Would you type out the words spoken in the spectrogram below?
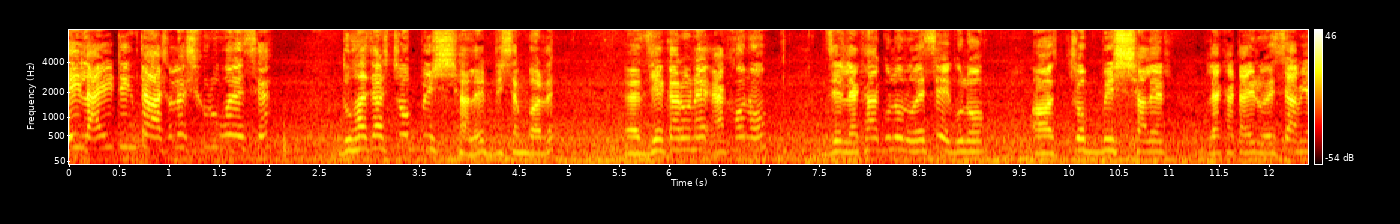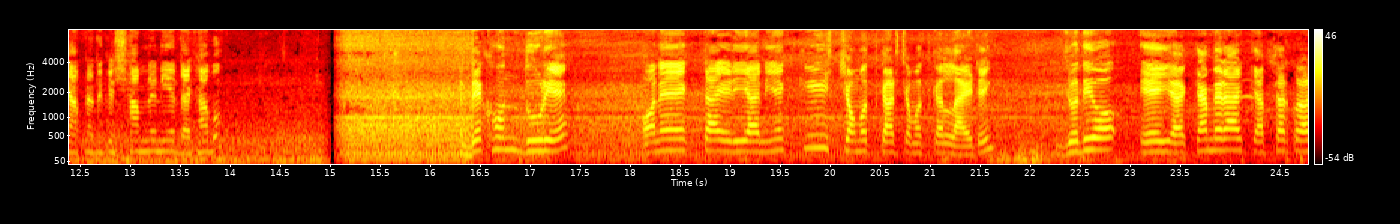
এই লাইটিংটা আসলে শুরু হয়েছে দু হাজার চব্বিশ সালের ডিসেম্বরে যে কারণে এখনও যে লেখাগুলো রয়েছে, এগুলো চব্বিশ সালের লেখাটাই রয়েছে, আমি আপনাদেরকে সামনে নিয়ে দেখাবো। দেখুন দূরে অনেকটা এরিয়া নিয়ে কি চমৎকার চমৎকার লাইটিং যদিও এই ক্যামেরায় ক্যাপচার করা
